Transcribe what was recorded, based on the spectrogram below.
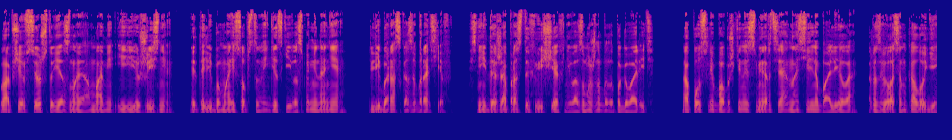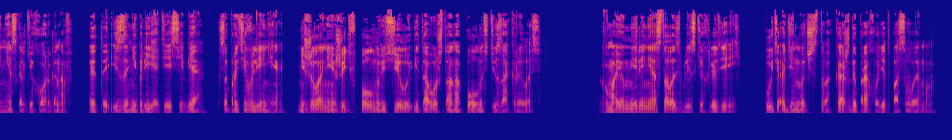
Вообще все, что я знаю о маме и ее жизни, это либо мои собственные детские воспоминания, либо рассказы братьев. С ней даже о простых вещах невозможно было поговорить. А после бабушкиной смерти она сильно болела, развелась онкология нескольких органов. Это из-за неприятия себя, сопротивления, нежелания жить в полную силу и того, что она полностью закрылась. В моем мире не осталось близких людей. Путь одиночества каждый проходит по-своему.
